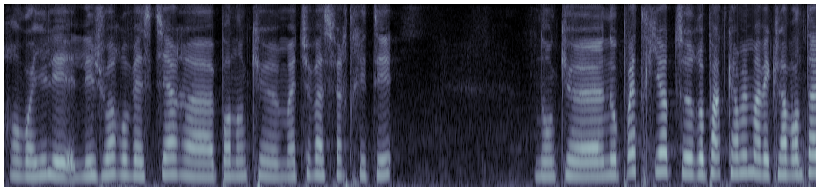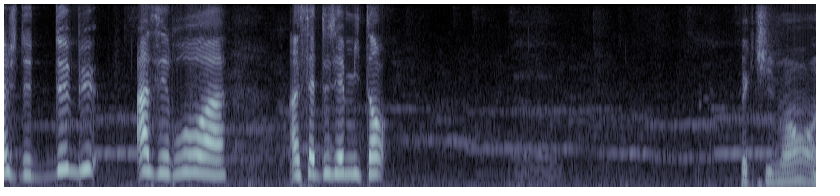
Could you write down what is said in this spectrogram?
Renvoyer les, joueurs au vestiaire euh, pendant que Mathieu va se faire traiter. Donc nos Patriotes repartent quand même avec l'avantage de 2 buts à 0 à, cette deuxième mi-temps. Effectivement,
